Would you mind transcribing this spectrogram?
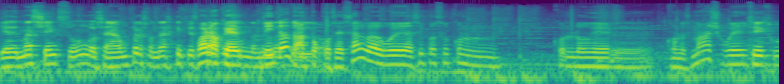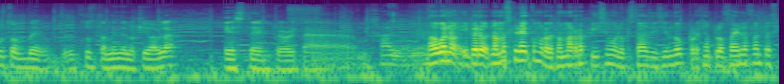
Y además Shang Tsung, o sea, un personaje que es Bueno, parte que fundamental Nintendo lo- tampoco se salva, güey. Así pasó con, con lo del. con Smash, güey. Sí, justo, de- justo también de lo que iba a hablar. Este, pero ahorita me jalo, güey. No, bueno, y pero nada más quería como retomar rapidísimo lo que estabas diciendo. Por ejemplo, Final Fantasy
